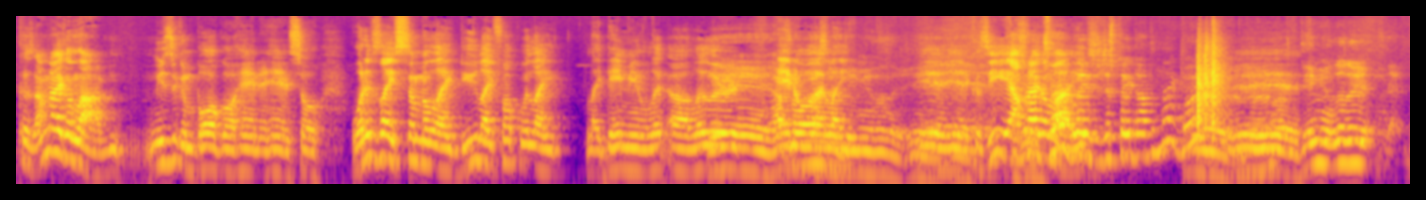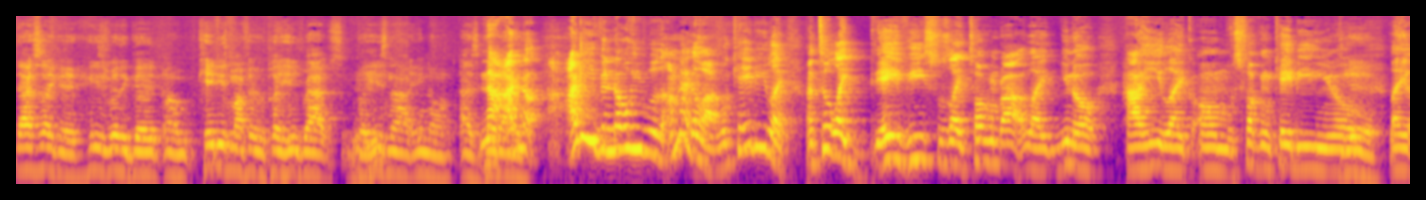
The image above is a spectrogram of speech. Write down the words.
Cause I'm not gonna lie, m- music and ball go hand in hand. So, what is like some of like? Do you like fuck with like like Damian Li- uh, Lillard? yeah, yeah. I and all that, like- Damian Lillard. Yeah, yeah. Cause he, I'm So not the gonna lie. he- Trailblazers just played the other night, bro. Yeah, Yeah, yeah. Damian Lillard, that's like a he's really good. Um, KD's my favorite player. He raps, but he's not you know as Nah, good I as- know. I didn't even know he was. I'm not gonna lie. With KD, like until like Dave East was like talking about like you know how he like um was fucking KD. You know, Yeah. like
